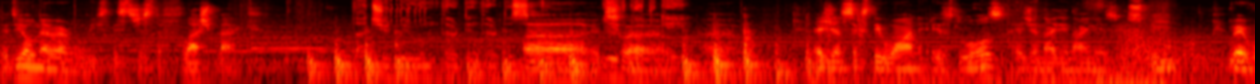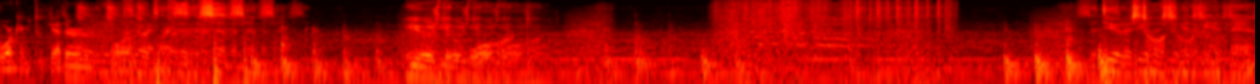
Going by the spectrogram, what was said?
The Deal never released. It's just a flashback. That should be room 1337. Uh, it's You've got the uh, uh, Agent 61 is Loz, Agent 99 is Speed. We're working together for MI6. Here's the reward. The deal is hard to get man.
